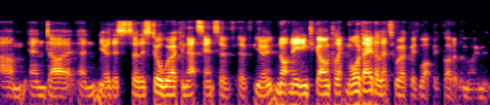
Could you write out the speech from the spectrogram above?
Um, and uh, and you know there's so there's still work in that sense of, of you know not needing to go and collect more data. Let's work with what we've got at the moment.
